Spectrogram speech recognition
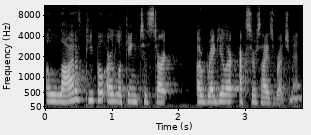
a lot of people are looking to start a regular exercise regimen.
